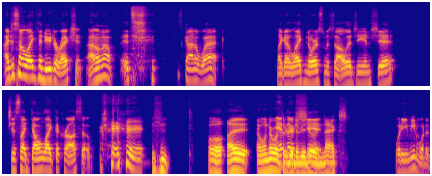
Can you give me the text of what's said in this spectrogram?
I just don't like the new direction. I don't know. It's it's kind of whack. Like I like Norse mythology and shit. Just like don't like the crossover. well, I I wonder what And they're going to be shit. doing next. what do you mean? What? If,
